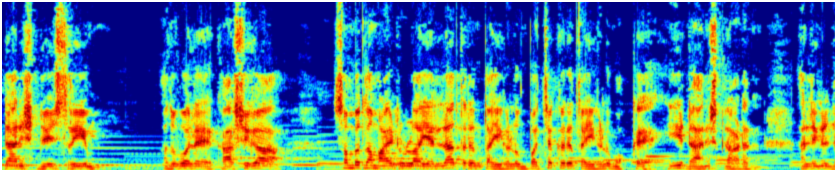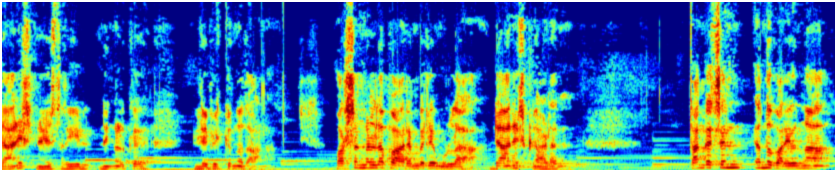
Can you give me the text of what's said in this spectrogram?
ഡാനിഷ് ജയശ്രീയും അതുപോലെ കാർഷിക സംബന്ധമായിട്ടുള്ള എല്ലാത്തരം തൈകളും പച്ചക്കറി തൈകളും ഒക്കെ ഈ ഡാനിഷ് ഗാർഡൻ അല്ലെങ്കിൽ ഡാനിഷ് നഴ്സറിയിൽ നിങ്ങൾക്ക് ലഭിക്കുന്നതാണ്. വർഷങ്ങളുടെ പാരമ്പര്യമുള്ള ഡാനിഷ് ഗാർഡൻ തങ്കച്ചൻ എന്ന് പറയുന്ന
